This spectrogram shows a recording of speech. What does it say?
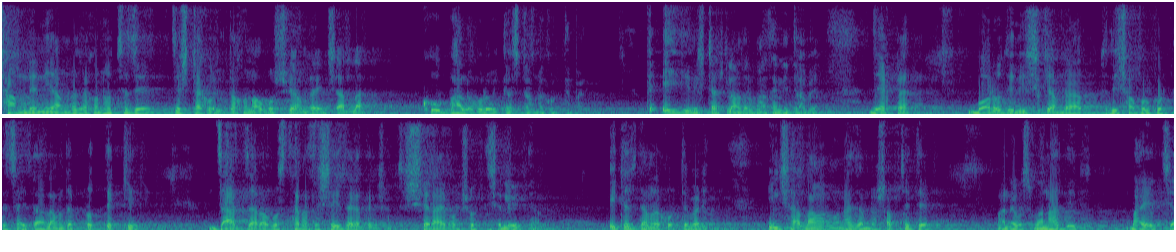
সামনে নিয়ে আমরা যখন হচ্ছে যে চেষ্টা করি, তখন অবশ্যই আমরা ইনশাল্লাহ খুব ভালো করে ওই কাজটা আমরা করতে পারি। তো এই জিনিসটা আসলে আমাদের মাথায় নিতে হবে যে একটা বড় জিনিসকে আমরা যদি সফল করতে চাই, তাহলে আমাদের প্রত্যেককে যার যার অবস্থান আছে সেই জায়গা থেকে সবচেয়ে সেরা এবং শক্তিশালী হইতে হবে। এইটা যদি আমরা করতে পারি, ইনশাআল্লাহ আমার মনে হয় যে আমরা সবচেয়ে মানে ওসমান হাদির ভাইয়ের যে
